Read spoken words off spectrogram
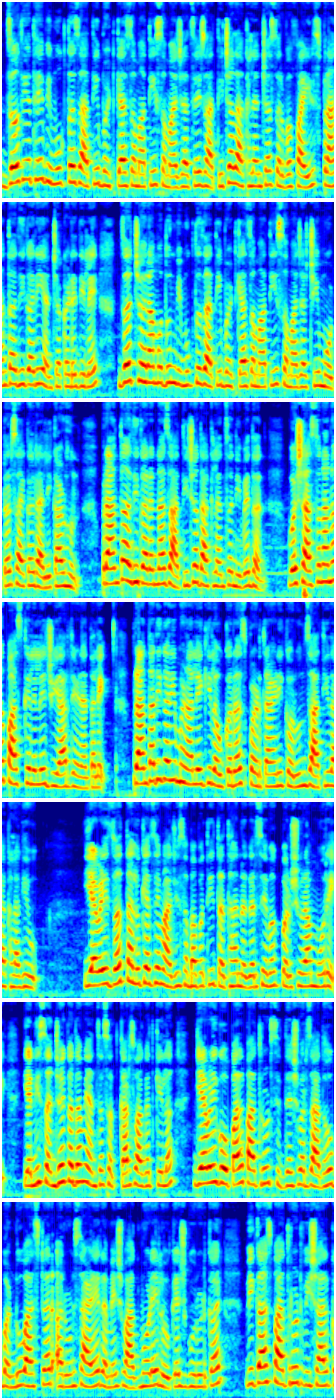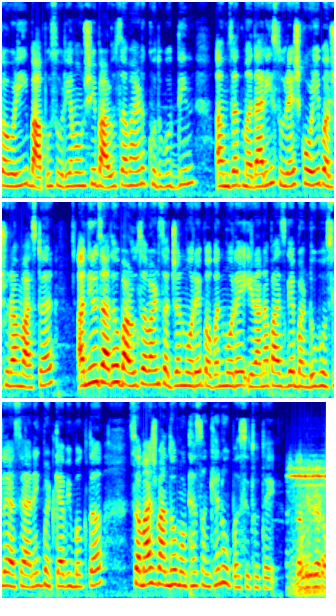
जत येथे विमुक्त जाती भटक्या जमाती समाजाचे जातीच्या दाखल्यांच्या सर्व फाईल्स प्रांत अधिकारी यांच्याकडे दिले. जत शहरामधून विमुक्त जाती भटक्या जमाती समाजाची मोटरसायकल रॅली काढून प्रांत अधिकाऱ्यांना जातीच्या दाखल्यांचं निवेदन व शासनानं पास केलेले जी आर देण्यात आले. प्रांताधिकारी म्हणाले की लवकरच पडताळणी करून जाती दाखला घेऊ. यावेळी जत तालुक्याचे माजी सभापती तथा नगरसेवक परशुराम मोरे यांनी संजय कदम यांचा सत्कार स्वागत केलं. यावेळी गोपाल पाथरूड सिद्धेश्वर जाधव बंडू वास्टर अरुण साळे रमेश वाघमोडे लोकेश गुरुडकर विकास पाथरूड विशाल कवळी बापू सूर्यवंशी बाळू चव्हाण खुदबुद्दीन अमजद मदारी सुरेश कोळी परशुराम वास्टर अनिल जाधव बाळू चव्हाण सज्जन मोरे पवन मोरे इराणा पाचगे बंडू भोसले असे अनेक भटक्या विमुक्त समाज बांधव मोठ्या संख्येनं उपस्थित होते. तर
